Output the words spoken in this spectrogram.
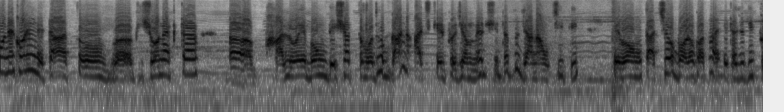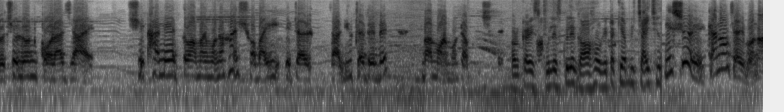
মনে করি এটা তো ভীষণ একটা ভালো এবং দেশাত্মবোধক গান আজকের প্রজন্মের সেটা তো জানা উচিতই। এবং তার চেয়েও বড় কথা এটা যদি প্রচলন করা যায় সেখানে তো আমার মনে হয় সবাই এটার ভ্যালিউটা দেবে বা মর্মটা বুঝবে। সরকারি স্কুলে স্কুলে গাওয়া হোক এটা কি আপনি চাইছেন? নিশ্চয়ই কেন চাইব না?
